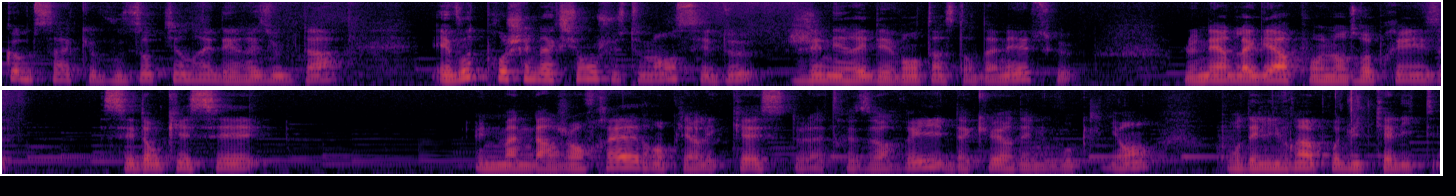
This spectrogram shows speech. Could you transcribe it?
comme ça que vous obtiendrez des résultats et votre prochaine action, justement, c'est de générer des ventes instantanées, parce que le nerf de la guerre pour une entreprise, c'est d'encaisser une manne d'argent frais, de remplir les caisses de la trésorerie, d'accueillir des nouveaux clients pour délivrer un produit de qualité.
